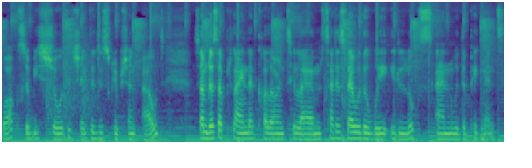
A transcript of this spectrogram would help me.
box. So be sure to check the description out. So I'm just applying that color until I am satisfied with the way it looks and with the pigment.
